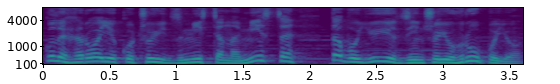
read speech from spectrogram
коли герої кочують з місця на місце та воюють з іншою групою.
